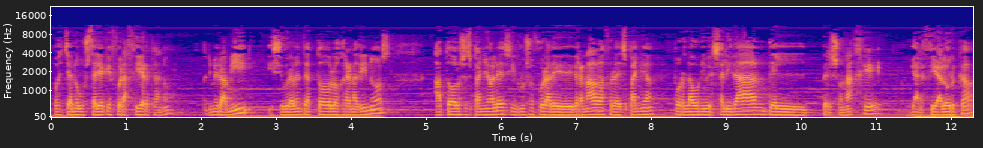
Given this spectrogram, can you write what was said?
pues ya no gustaría que fuera cierta, ¿no? Primero a mí y seguramente a todos los granadinos, a todos los españoles, incluso fuera de Granada, fuera de España, por la universalidad del personaje García Lorca,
